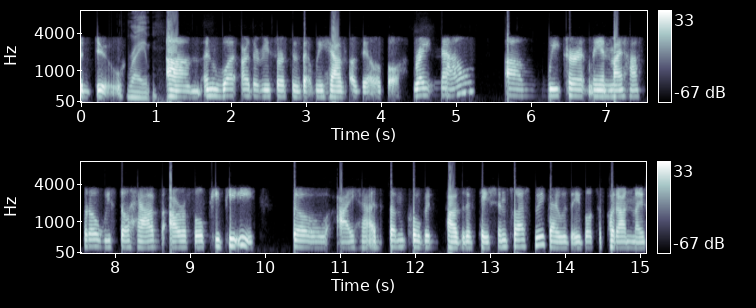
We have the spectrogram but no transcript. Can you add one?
to do? Right. um, and what are the resources that we have available. Right now, um, we currently in my hospital, we still have our full PPE. So I had some COVID positive patients last week. I was able to put on my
